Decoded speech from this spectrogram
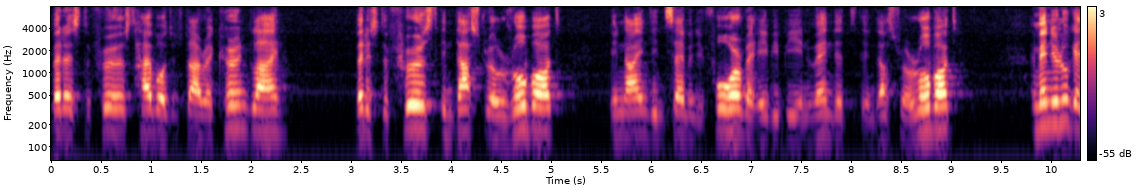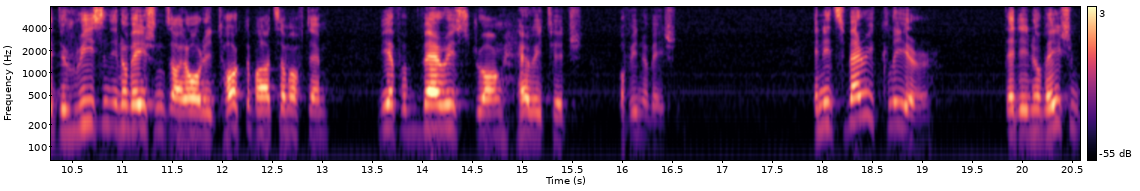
whether it's the first high voltage direct current line, whether it's the first industrial robot in 1974 where ABB invented the industrial robot. And when you look at the recent innovations, I already talked about some of them, we have a very strong heritage of innovation. And it's very clear that the innovation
